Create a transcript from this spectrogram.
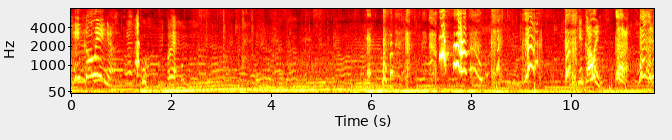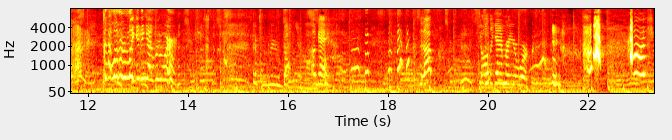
Keep going. Okay. Keep going. It's literally getting everywhere. Okay. Sit up. Show the camera your work. Oh gosh,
